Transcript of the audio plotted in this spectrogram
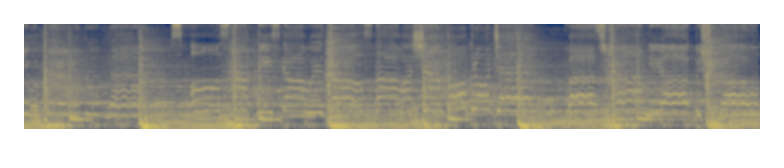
siły ku nas. Z ostatniej skały dostała się w ogrodzie. Patrzy na mnie, jakby szukał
